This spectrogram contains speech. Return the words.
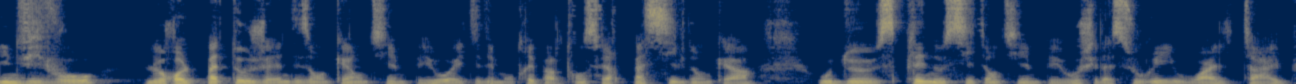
In vivo, le rôle pathogène des encas anti-MPO a été démontré par le transfert passif d'encas ou de splénocytes anti-MPO chez la souris wild type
